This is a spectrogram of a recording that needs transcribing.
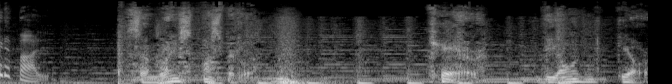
Edappal. Sunrise hospital care beyond care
